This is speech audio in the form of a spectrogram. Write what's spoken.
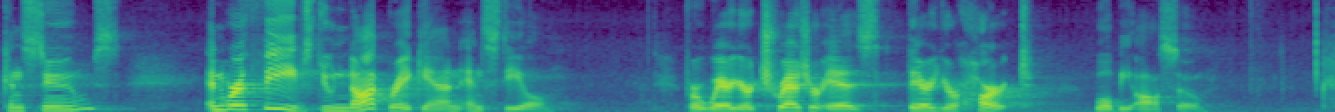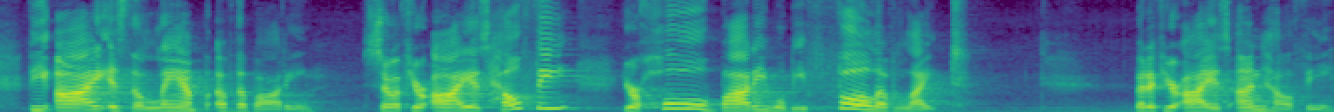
consumes and where thieves do not break in and steal. For where your treasure is, there your heart will be also. The eye is the lamp of the body. So if your eye is healthy, your whole body will be full of light. But if your eye is unhealthy,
